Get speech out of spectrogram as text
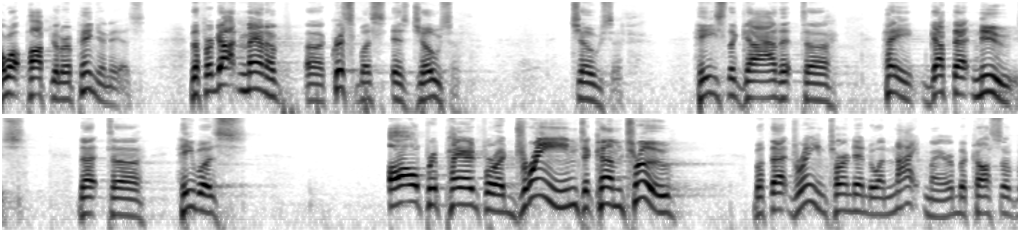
or what popular opinion is. The forgotten man of uh, Christmas is Joseph. Joseph. He's the guy that, uh, hey, got that news that uh, he was all prepared for a dream to come true, but that dream turned into a nightmare because of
